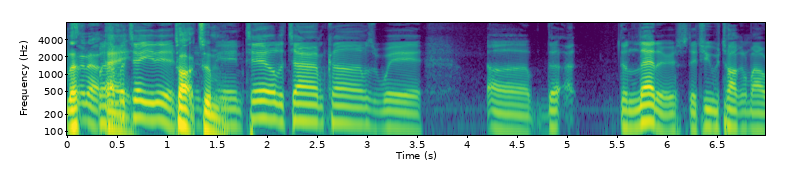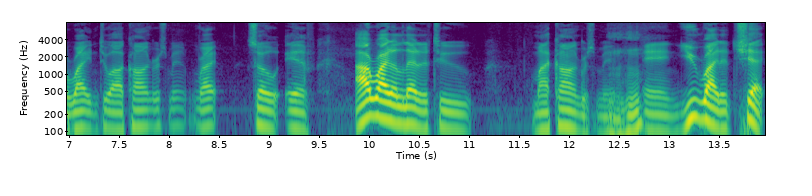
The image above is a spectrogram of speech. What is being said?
let's, But I'm gonna tell you this: Talk to me. until the time comes where uh, the the letters that you were talking about writing to our congressman, right? So if I write a letter to my congressman Mm-hmm. and you write a check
